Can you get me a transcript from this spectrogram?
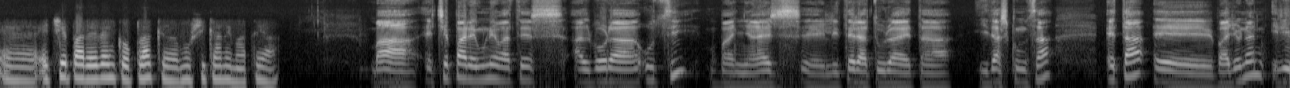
uh, etxepareren koplak uh, musikan ematea. Ba, etxepare une batez albora utzi, baina ez literatura eta idazkuntza, Eta e, Baionan hiri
